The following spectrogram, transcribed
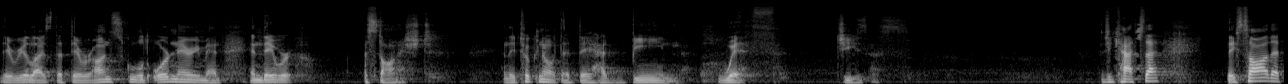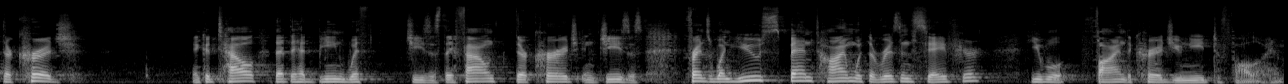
they realized that they were unschooled, ordinary men, and they were astonished. And they took note that they had been with Jesus. Did you catch that? They saw that their courage and could tell that they had been with Jesus. They found their courage in Jesus. Friends, when you spend time with the risen Savior, you will find the courage you need to follow him.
